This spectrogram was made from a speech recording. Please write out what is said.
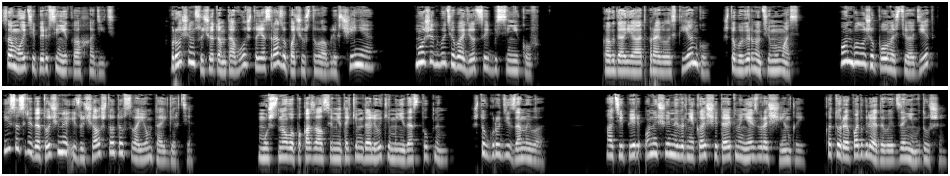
Самой теперь в синяках ходить. Впрочем, с учетом того, что я сразу почувствовала облегчение, может быть, обойдется и без синяков. Когда я отправилась к Янгу, чтобы вернуть ему мазь, он был уже полностью одет и сосредоточенно изучал что-то в своем тайгерте. Муж снова показался мне таким далеким и недоступным, что в груди заныло. А теперь он еще и наверняка считает меня извращенкой, которая подглядывает за ним в душе.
